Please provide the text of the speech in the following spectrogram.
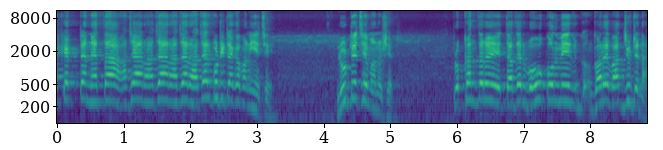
এক একটা নেতা হাজার হাজার হাজার হাজার কোটি টাকা বানিয়েছে, লুটেছে মানুষের। প্রক্ষান্তরে তাদের বহু কর্মীর ঘরে ভাত জুটে না।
